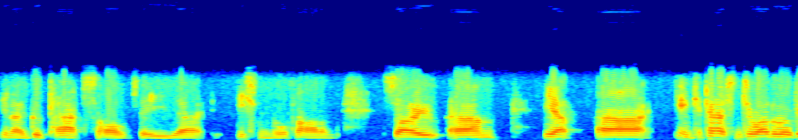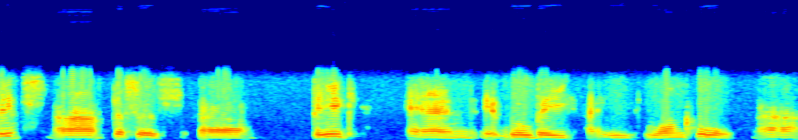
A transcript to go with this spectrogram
you know, good parts of the uh, eastern North Island. So, um, yeah, uh, in comparison to other events, uh, this is uh, big and it will be a long haul uh,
